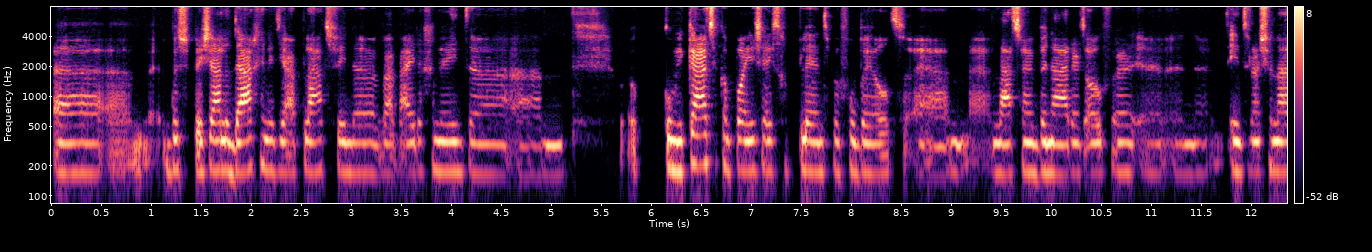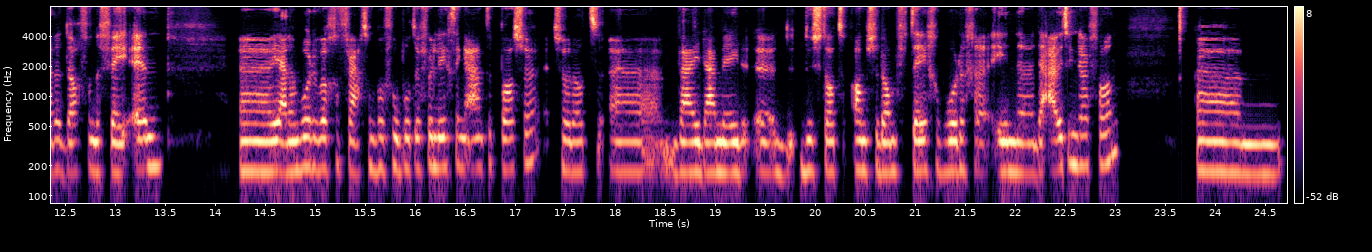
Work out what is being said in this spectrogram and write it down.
uh, um, speciale dagen in het jaar plaatsvinden waarbij de gemeente um, communicatiecampagnes heeft gepland, bijvoorbeeld. Um, laatst zijn we benaderd over een internationale dag van de VN. Uh, ja, dan worden we gevraagd om bijvoorbeeld de verlichting aan te passen, zodat uh, wij daarmee de, eh, de, de, stad Amsterdam vertegenwoordigen in de uiting daarvan. Um,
